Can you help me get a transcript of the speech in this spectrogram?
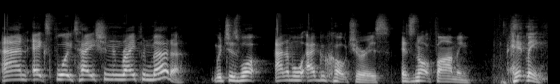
and exploitation and rape and murder, which is what animal agriculture is. It's not farming. Hit me.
